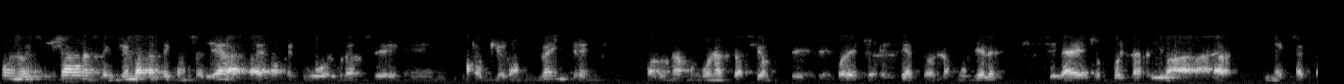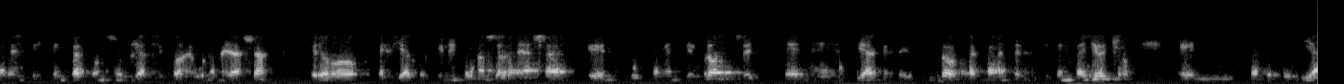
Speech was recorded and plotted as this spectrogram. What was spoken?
Bueno, es ya una selección bastante consolidada. Sabemos que tuvo el bronce en Tokio 2020 por una muy buena actuación. De- por hecho, es cierto, en los mundiales se le ha hecho puesta arriba a la Argentina exactamente, intentar consolidarse con alguna medalla, pero es cierto, tiene una sola medalla que es justamente bronce en el mundial que se disputó exactamente en el 78, en donde sería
